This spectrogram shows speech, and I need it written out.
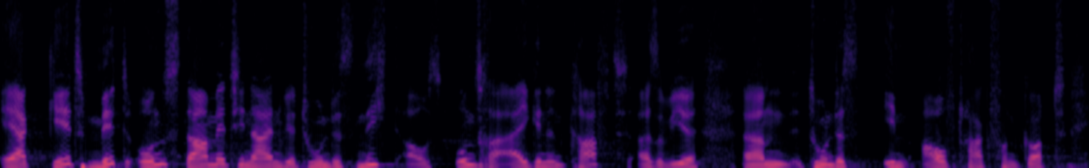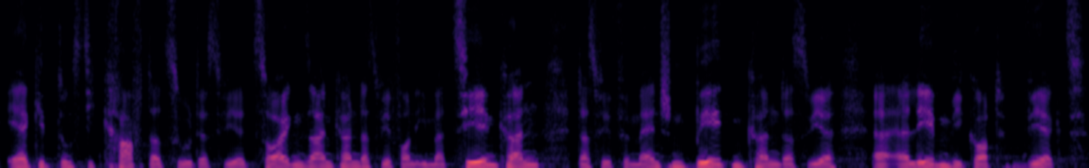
er geht mit uns damit hinein. Wir tun das nicht aus unserer eigenen Kraft. Also wir ähm, tun das im Auftrag von Gott. Er gibt uns die Kraft dazu, dass wir Zeugen sein können, dass wir von ihm erzählen können, dass wir für Menschen beten können, dass wir äh, erleben, wie Gott wirkt.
